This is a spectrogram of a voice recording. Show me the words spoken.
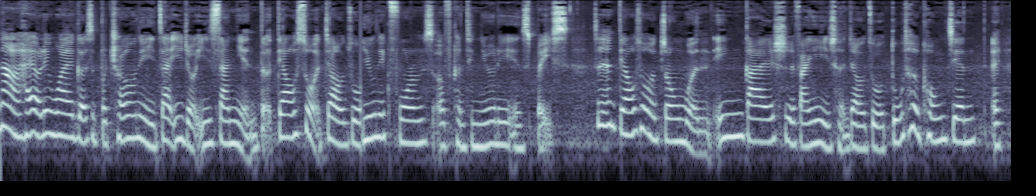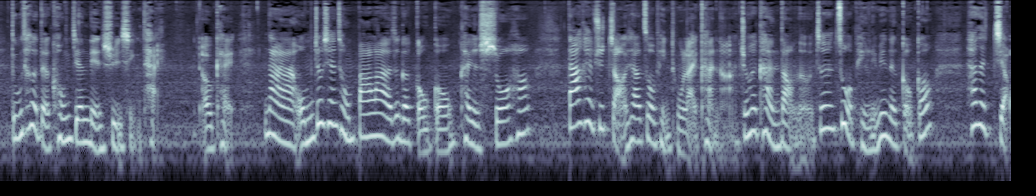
那还有另外一个是 Bocconi 在一九一三年的雕塑，叫做《Unique Forms of Continuity in Space》。这件雕塑的中文应该是翻译成叫做“独特空间”，哎，独特的空间连续形态。OK，那我们就先从巴拉的这个狗狗开始说哈，大家可以去找一下作品图来看啊，就会看到呢，这件作品里面的狗狗，它的脚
